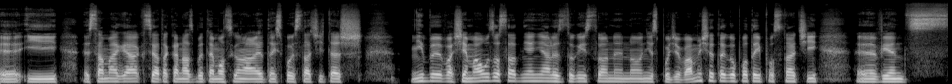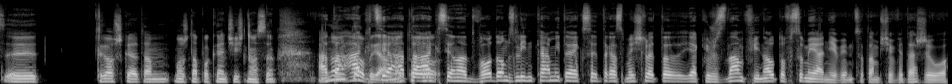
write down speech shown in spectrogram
y, i sama reakcja taka nazbyt emocjonalna tej postaci też niby właśnie ma uzasadnienie, ale z drugiej strony no nie spodziewamy się tego po tej postaci, y, więc y, troszkę tam można pokręcić nosem. A, no, ta, akcja, dobra, no a ta to... akcja nad wodą z linkami, to jak sobie teraz myślę, to jak już znam finał, to w sumie ja nie wiem, co tam się wydarzyło.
